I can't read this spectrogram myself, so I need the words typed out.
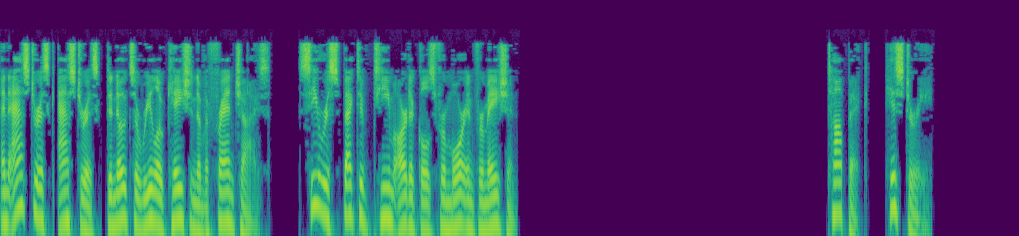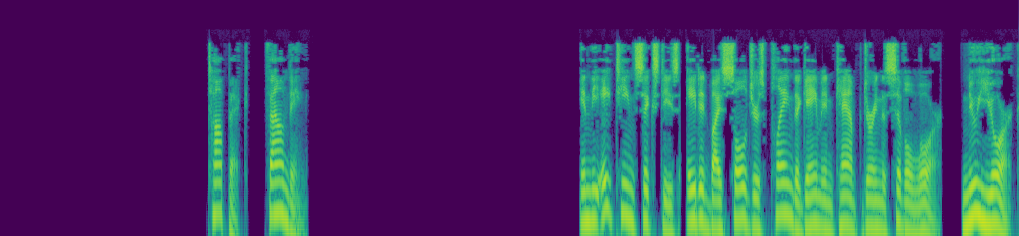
An asterisk, asterisk denotes a relocation of a franchise. See respective team articles for more information. History Founding In the 1860s, aided by soldiers playing the game in camp during the Civil War, New York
